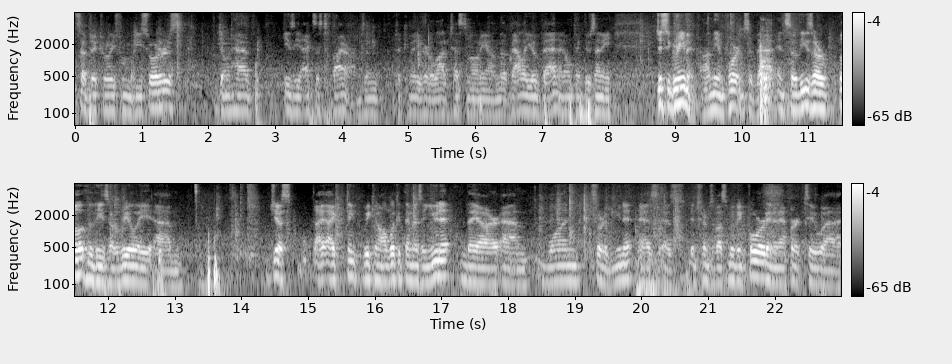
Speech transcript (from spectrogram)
subject to relief from abuse orders don't have easy access to firearms. And the committee heard a lot of testimony on the value of that. I don't think there's any disagreement on the importance of that. And so these are, both of these are really um, just, I, I think we can all look at them as a unit. They are um, one sort of unit as, as, in terms of us moving forward in an effort to uh,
